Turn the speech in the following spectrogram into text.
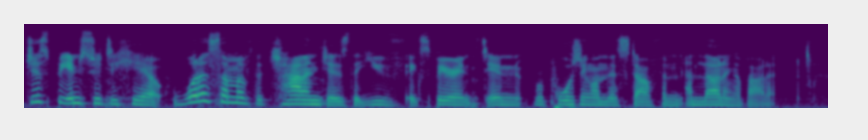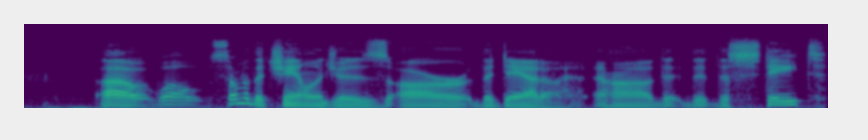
Just be interested to hear what are some of the challenges that you've experienced in reporting on this stuff and, and learning about it? Uh, well, some of the challenges are the data. Uh, the, the, the state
